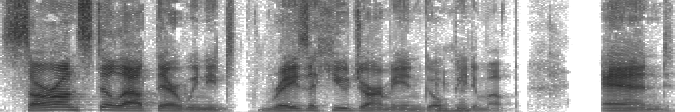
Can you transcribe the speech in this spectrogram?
Sauron's still out there. We need to raise a huge army and go Mm-hmm. beat him up. And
